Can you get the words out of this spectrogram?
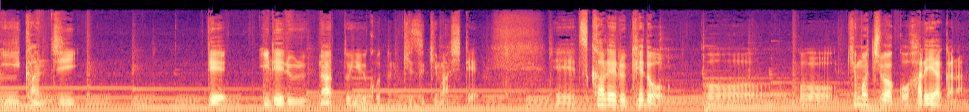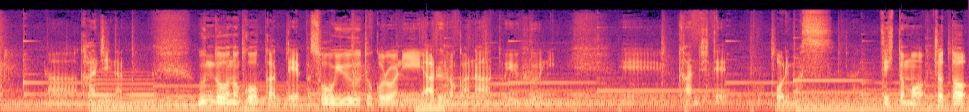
いい感じで入れるなということに気づきまして、えー、疲れるけどこう気持ちはこう晴れやかなあ感じになる運動の効果ってやっぱそういうところにあるのかなというふうに、えー、感じております。ぜひともちょっと、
